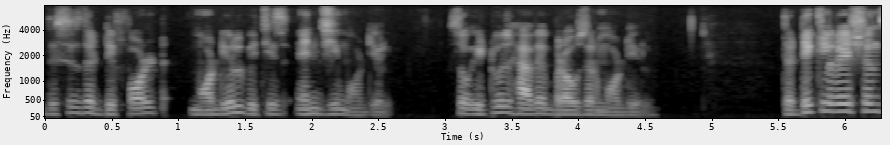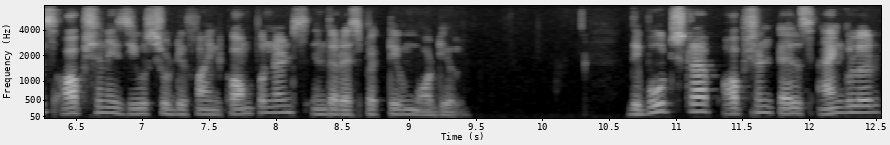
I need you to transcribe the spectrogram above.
This is the default module, which is ng module. So it will have a browser module. The declarations option is used to define components in the respective module. The bootstrap option tells Angular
